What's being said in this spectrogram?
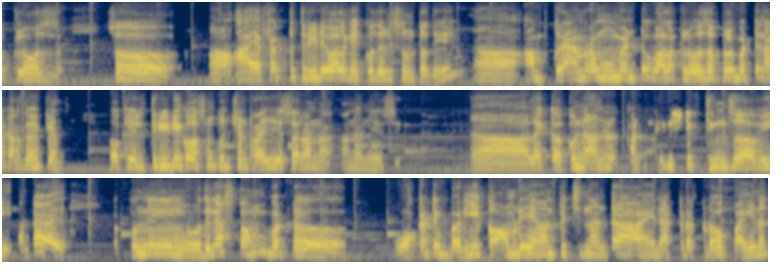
close so ఆ, ఎఫెక్ట్ త్రీ డి వాళ్ళకి ఎక్కువ తెలిసి ఉంటుంది. ఆ కెమెరా మూమెంట్ వాళ్ళ క్లోజప్లు బట్టి నాకు అర్థమైపోయింది. ఓకే వీళ్ళు త్రీ డి కోసం కొంచెం ట్రై చేశారు అని అని అనేసి లైక్ కొన్ని. అన్రియలిస్టిక్ థింగ్స్ అవి అంటే కొన్ని వదిలేస్తాం బట్ ఒకటి మరీ కామెడీ ఏమనిపించింది అంటే ఆయన అక్కడెక్కడో పైన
